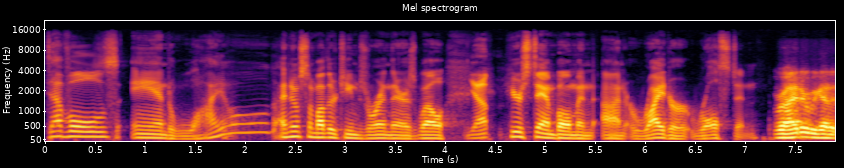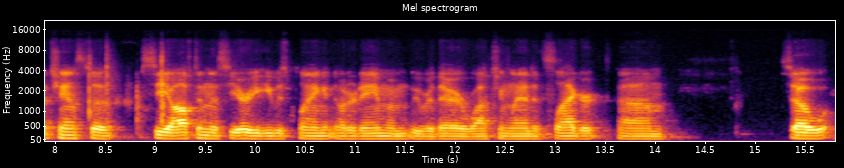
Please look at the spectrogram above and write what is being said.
Devils and Wild I know some other teams were in there as well. Yep. Here's Stan Bowman on Ryder Rolston. Ryder, we got a chance to see often this year. He was playing at Notre Dame when we were there watching Landon Slaggert. Um, so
